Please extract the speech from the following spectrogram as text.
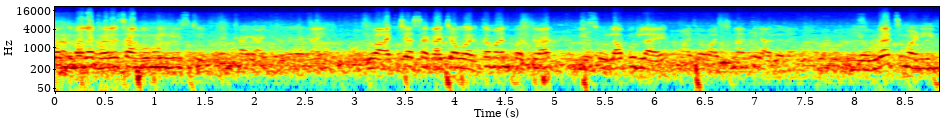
मला तुम्हाला खरं सांगू मी हे स्टेटमेंट काही ऐकलेलं नाही. किंवा आजच्या सकाळच्या वर्तमानपत्रात मी सोलापूरला आहे. माझ्या वाचनातही आलेलं नाही मी एवढंच म्हणेन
